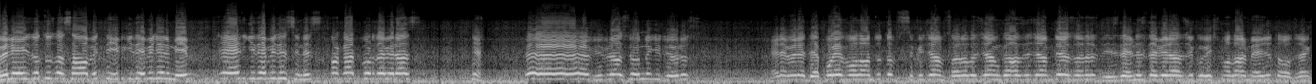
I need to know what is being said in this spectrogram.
Böyle 130'a sabitleyip gidebilir miyim? Evet gidebilirsiniz. Fakat burada biraz eee, vibrasyonlu gidiyoruz. Hele böyle depoyu falan tutup sıkacağım, sarılacağım, gazlayacağım diyorsanız dizlerinizde birazcık uyuşmalar mevcut olacak.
